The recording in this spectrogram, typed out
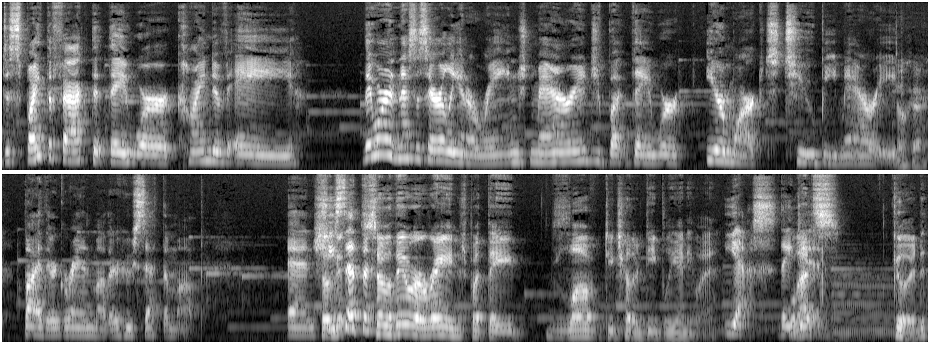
despite the fact that they were kind of a. They weren't necessarily an arranged marriage, but they were earmarked to be married Okay. by their grandmother who set them up. And So she they, set the. so they were arranged, but they loved each other deeply anyway. yes, they Well, did. that's good.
